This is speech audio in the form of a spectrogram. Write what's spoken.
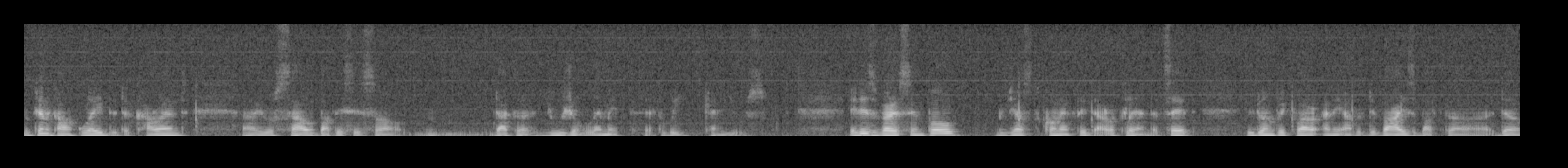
you can calculate the current yourself but this is uh, that's a usual limit that we can use it is very simple we just connect it directly and that's it you don't require any other device but uh, the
